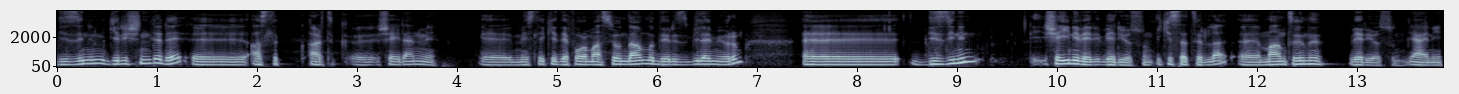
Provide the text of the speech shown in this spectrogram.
dizinin girişinde de e, aslı artık e, şeyden mi e, mesleki deformasyondan mı deriz bilemiyorum. E, dizinin şeyini ver- veriyorsun iki satırla e, mantığını veriyorsun. Yani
